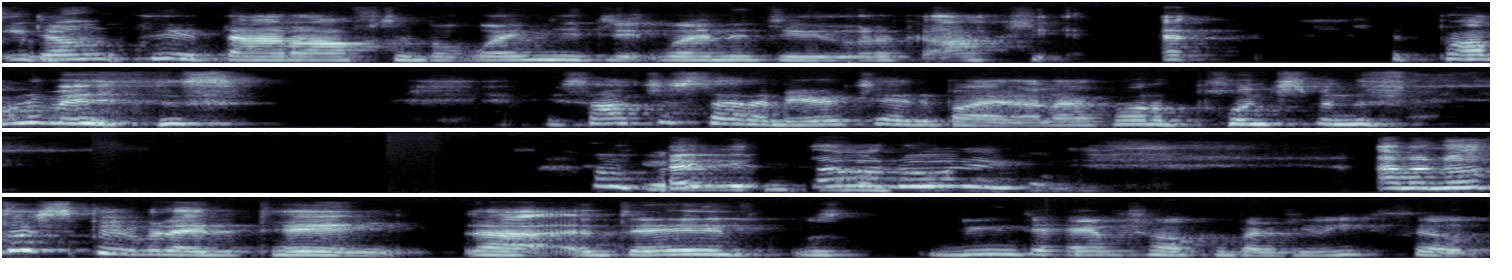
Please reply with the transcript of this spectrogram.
You don't see it that often, but when you do, when you do, like actually, uh, the problem is, it's not just that I'm irritated by it. I like want to punch them in the face. I'm like, it's so annoying. And another spit related thing that Dave was, me and Dave were talking about a few weeks ago.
